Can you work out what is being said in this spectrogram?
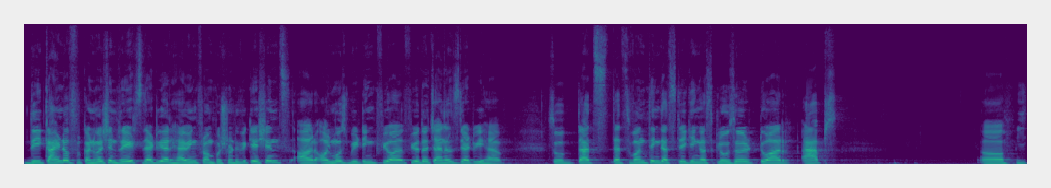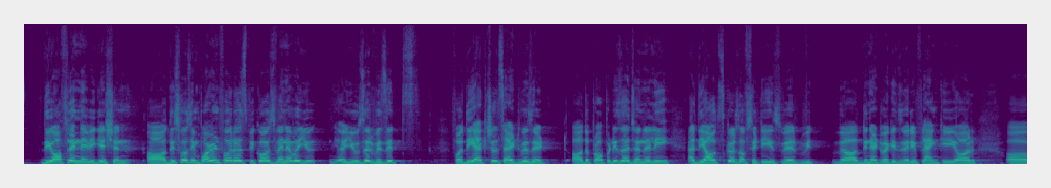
the kind of conversion rates that we are having from push notifications are almost beating few, few other channels that we have. So that's, that's one thing that's taking us closer to our apps. The offline navigation. Uh, this was important for us because whenever you, a user visits for the actual site visit, uh, the properties are generally at the outskirts of cities where we, uh, the network is very flanky or uh,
